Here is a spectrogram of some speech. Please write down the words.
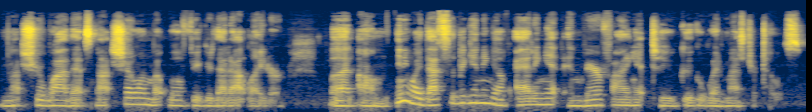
I'm not sure why that's not showing, but we'll figure that out later. But um, anyway, that's the beginning of adding it and verifying it to Google Webmaster Tools.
